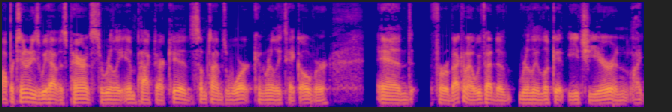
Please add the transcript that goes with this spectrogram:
opportunities we have as parents to really impact our kids sometimes work can really take over and for rebecca and i we've had to really look at each year. And like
